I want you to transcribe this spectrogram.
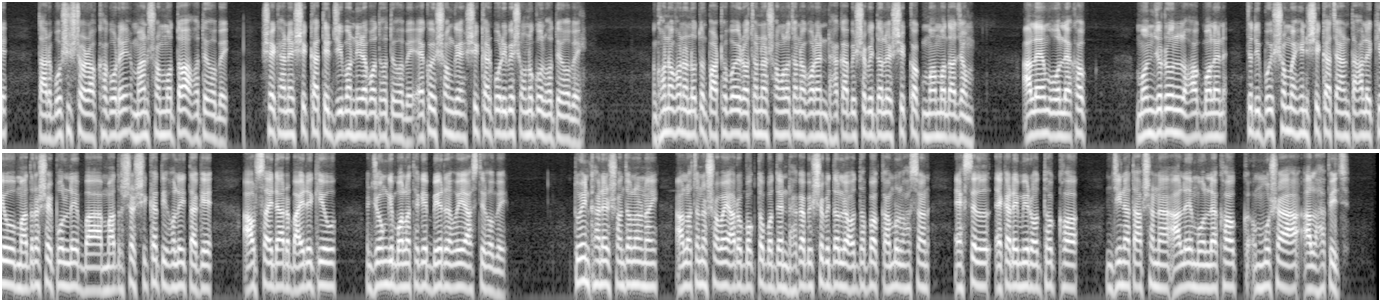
তার বৈশিষ্ট্য রক্ষা করে মানসম্মত হতে হবে। সেখানে শিক্ষার্থীর জীবন নিরাপদ হতে হবে। একই সঙ্গে শিক্ষার পরিবেশ অনুকূল হতে হবে। ঘন ঘন নতুন পাঠ্য বই রচনার সমালোচনা করেন ঢাকা বিশ্ববিদ্যালয়ের শিক্ষক মোহাম্মদ আজম। আলেম ও লেখক মঞ্জুরুল হক বলেন, যদি বৈষম্যহীন শিক্ষা চান, তাহলে কেউ মাদ্রাসায় পড়লে বা মাদ্রাসার শিক্ষার্থী হলেই তাকে আউটসাইডার, বাইরে কেউ জঙ্গি বলা থেকে বের হয়ে আসতে হবে। তুহিন খানের সঞ্চালনায় আলোচনা সভায় আরও বক্তব্য দেন ঢাকা বিশ্ববিদ্যালয়ের অধ্যাপক কামরুল হাসান, এক্সেল একাডেমির অধ্যক্ষ জিনাত আফসানা আলেম ও লেখক মুসা আল হাফিজ।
